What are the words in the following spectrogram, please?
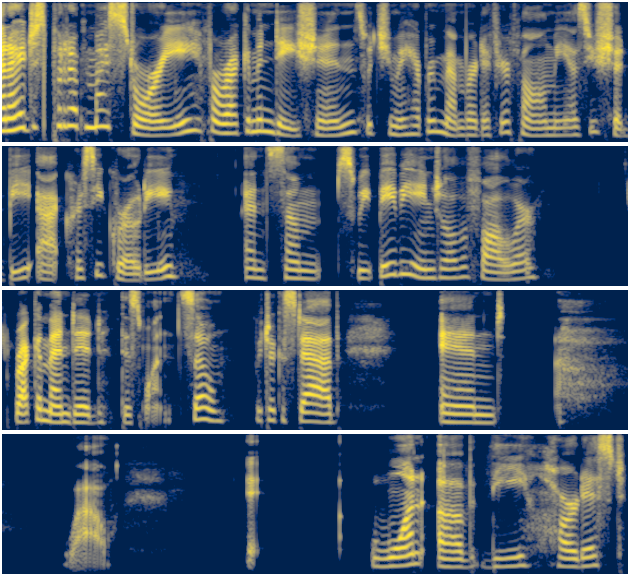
And I just put it up in my story for recommendations, which you may have remembered if you're following me, as you should be, at Chrissy Grody. And some sweet baby angel of a follower recommended this one. So we took a stab, and oh, wow. It, one of the hardest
